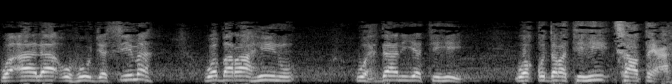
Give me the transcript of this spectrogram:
وآلاؤه جسيمة وبراهين وحدانيته وقدرته ساطعة.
